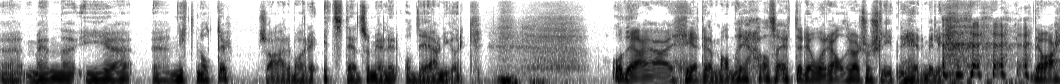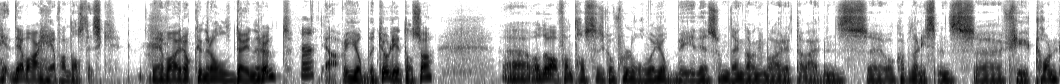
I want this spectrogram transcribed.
Uh, men i uh, 1980 så er det bare ett sted som gjelder, og det er New York. Og det er jeg helt enig med han i. Altså Etter det året har jeg aldri vært så sliten i hele mitt liv. Det var, det var helt fantastisk. Det var rock'n'roll døgnet rundt. Ja. Ja, vi jobbet jo litt også. Eh, og det var fantastisk å få lov å jobbe i det som den gangen var et av verdens eh, og kapitalismens eh, fyrtårn.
